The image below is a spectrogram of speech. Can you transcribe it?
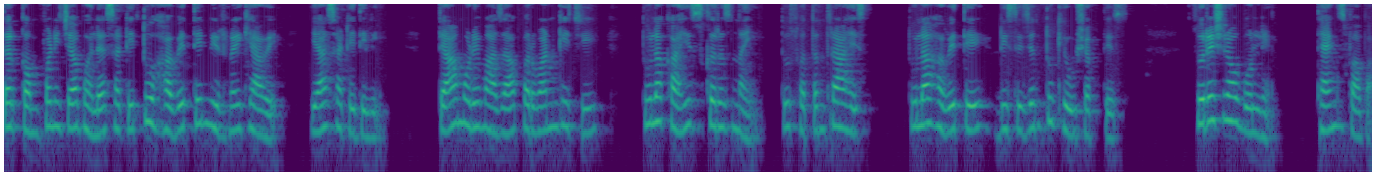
तर कंपनीच्या भल्यासाठी तू हवे ते निर्णय घ्यावे. यासाठी दिली. त्यामुळे माझा परवानगीची तुला काहीच गरज नाही. तू स्वतंत्र आहेस. तुला हवे ते डिसिजन तू घेऊ शकतेस. सुरेशराव बोलले थँक्स बाबा.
